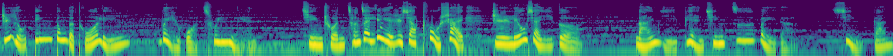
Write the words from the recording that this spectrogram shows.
只有叮咚的驼铃为我催眠。青春曾在烈日下曝晒，只留下一个难以辨清滋味的杏干。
